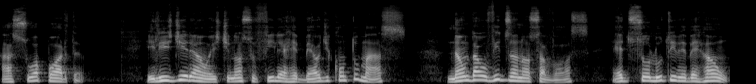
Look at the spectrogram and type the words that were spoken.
à sua porta. E lhes dirão: Este nosso filho é rebelde e contumaz, não dá ouvidos à nossa voz, é dissoluto e beberrão.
